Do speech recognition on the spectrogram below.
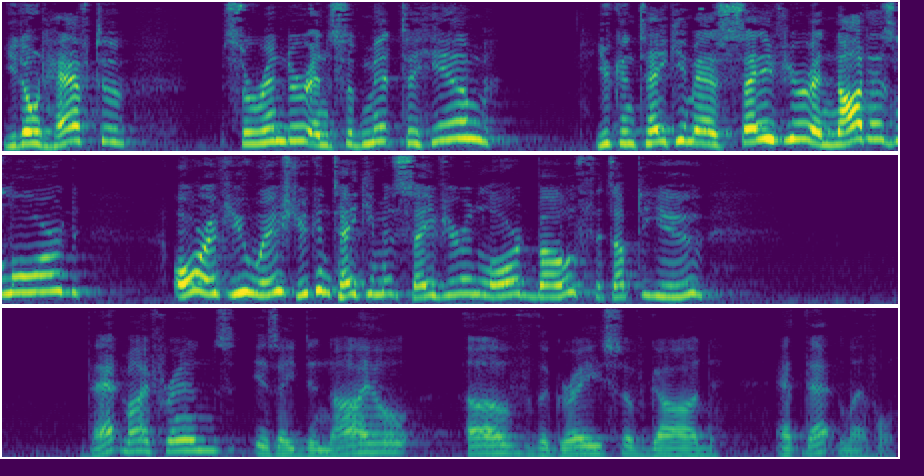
You don't have to surrender and submit to Him. You can take Him as Savior and not as Lord. Or if you wish, you can take him as Savior and Lord both. It's up to you. That, my friends, is a denial of the grace of God at that level.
